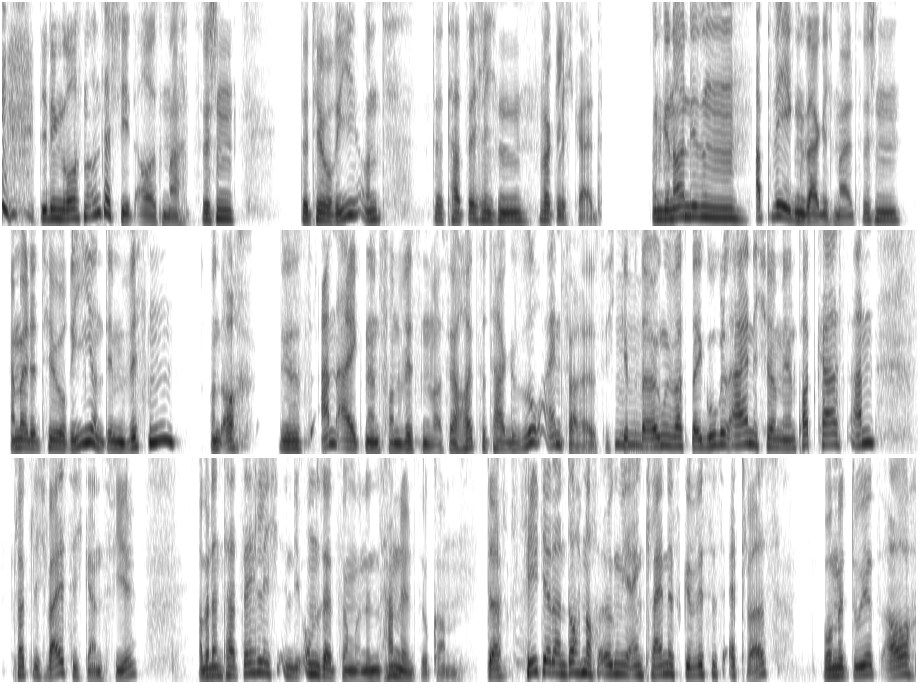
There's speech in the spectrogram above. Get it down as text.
die den großen Unterschied ausmacht zwischen der Theorie und der tatsächlichen Wirklichkeit. Und genau in diesem Abwägen, sage ich mal, zwischen einmal der Theorie und dem Wissen und auch dieses Aneignen von Wissen, was ja heutzutage so einfach ist. Ich gebe Mhm. da irgendwie was bei Google ein, ich höre mir einen Podcast an, plötzlich weiß ich ganz viel, aber dann tatsächlich in die Umsetzung und ins Handeln zu kommen. Da fehlt ja dann doch noch irgendwie ein kleines gewisses Etwas, womit du jetzt auch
